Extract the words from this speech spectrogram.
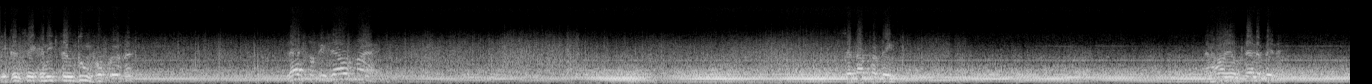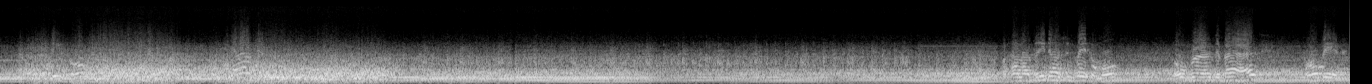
Je kunt zeker niet veel doen voor Brugge. Luistert u zelf maar. Zet dat dat ding. Binnen. Ja. We gaan naar 3000 meter omhoog. Over de bij uit. Proberen.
